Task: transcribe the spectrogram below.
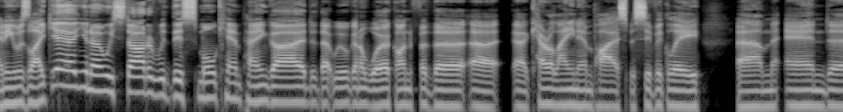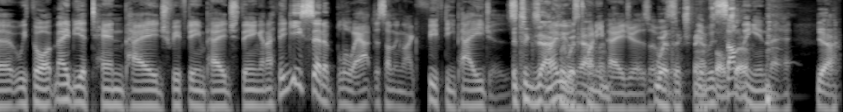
and he was like, "Yeah, you know, we started with this small campaign guide that we were going to work on for the uh, uh, Caroline Empire specifically." Um, and uh, we thought maybe a 10 page, 15 page thing. And I think he said it blew out to something like 50 pages. It's exactly maybe it was 20 pages. It with was, Expanse it was also. something in there. yeah.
